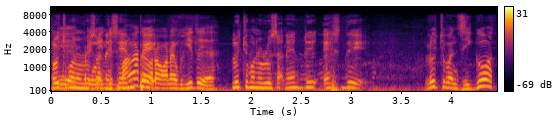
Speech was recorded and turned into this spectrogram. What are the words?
Lu cuma Iya, lulusan primitif SMP. orang-orang begitu ya. Lu cuma lulusan SD. Lu cuman zigot.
